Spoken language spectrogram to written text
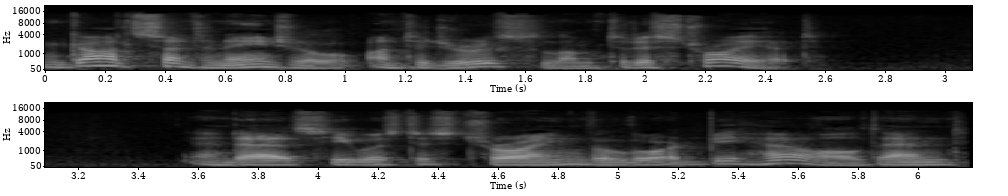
And God sent an angel unto Jerusalem to destroy it. And as he was destroying, the Lord beheld, and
